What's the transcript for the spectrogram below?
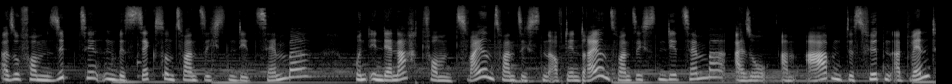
Also vom 17. bis 26. Dezember und in der Nacht vom 22. auf den 23. Dezember, also am Abend des vierten Advent,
